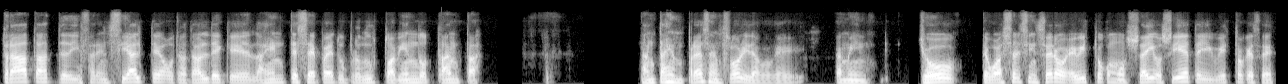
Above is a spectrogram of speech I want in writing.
tratas de diferenciarte o tratar de que la gente sepa de tu producto habiendo tantas, tantas empresas en Florida? Porque, I mean, yo te voy a ser sincero, he visto como seis o siete y he visto que se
